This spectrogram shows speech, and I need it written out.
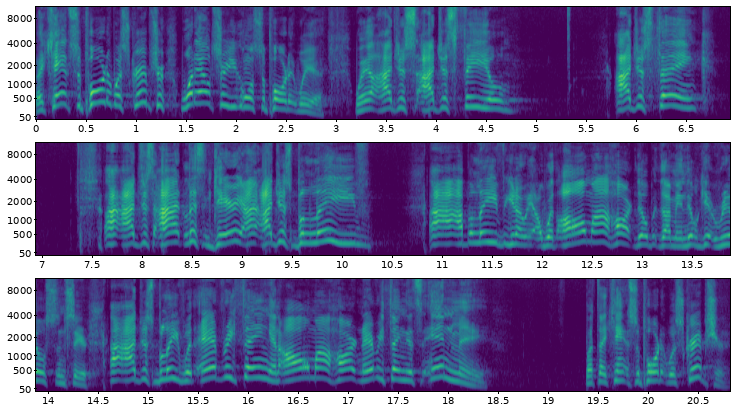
They can't support it with Scripture. What else are you going to support it with? Well, I just, I just feel. I just think. I, I just, I listen, Gary. I, I just believe. I, I, believe, you know, with all my heart. They'll, I mean, they'll get real sincere. I, I just believe with everything and all my heart and everything that's in me. But they can't support it with Scripture.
